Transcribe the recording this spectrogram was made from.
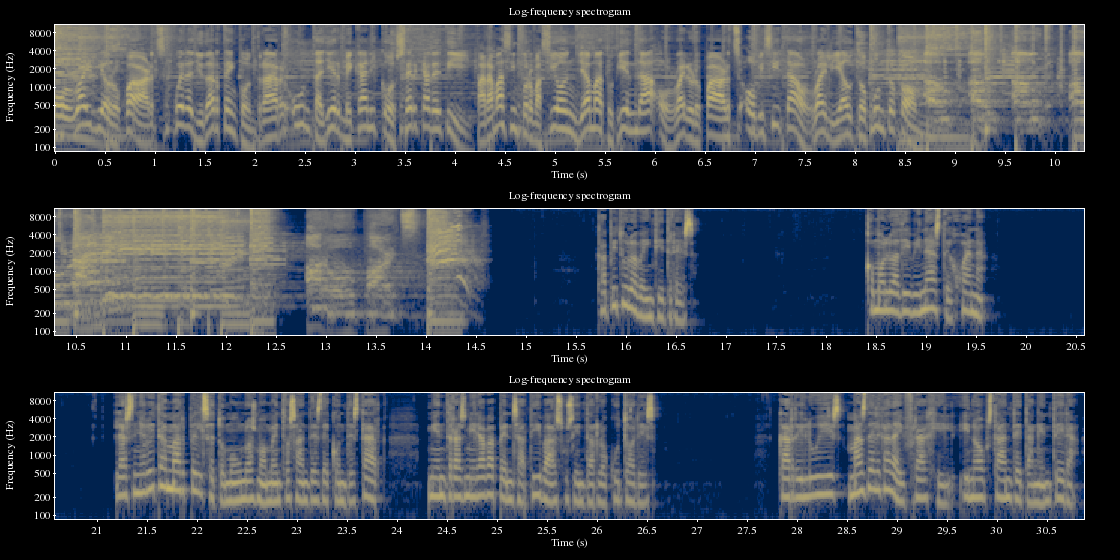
O'Reilly Auto Parts puede ayudarte a encontrar un taller mecánico cerca de ti. Para más información, llama a tu tienda O'Reilly Auto Parts o visita oreillyauto.com. oh, oh, Parts. Capítulo 23 ¿Cómo lo adivinaste, Juana? La señorita Marple se tomó unos momentos antes de contestar, mientras miraba pensativa a sus interlocutores. Carrie Louise, más delgada y frágil, y no obstante tan entera.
